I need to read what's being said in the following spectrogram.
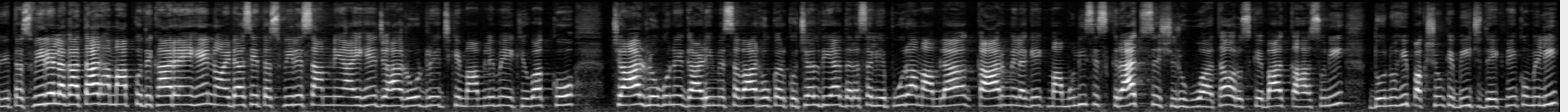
तो ये तस्वीरें लगातार हम आपको दिखा रहे हैं। नोएडा से तस्वीरें सामने आई हैं, जहाँ रोड रेज के मामले में एक युवक को चार लोगों ने गाड़ी में सवार होकर कुचल दिया। दरअसल ये पूरा मामला कार में लगे एक मामूली से स्क्रैच से शुरू हुआ था और उसके बाद कहासुनी दोनों ही पक्षों के बीच देखने को मिली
